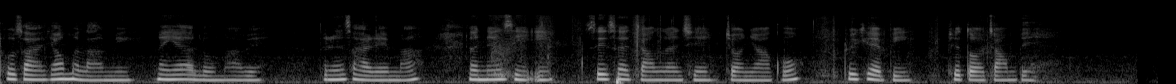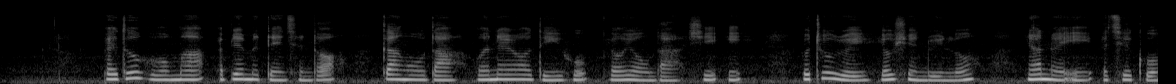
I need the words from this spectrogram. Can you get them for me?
ထိုစာရောက်မလာမီနှစ်ရက်အလိုမှာပဲသတင်းစာထဲမှာမနှင်းစီ၏စိတ်ဆက်ကြောင်းလန့်ခြင်းကြော်ညာကို တွေးခဲ့ပြီး ဖြစ်သောကြောင့်ပင်ဘယ်သူကိုမှအပြစ်မတင်ချင်တော့ကံကိုသာဝမ်းနေရောသည်ဟု ပြောယုံသာရှိ၏ဝတ္ထုတွေရုပ်ရှင်တွေလိုညနွေ၏အချစ်ကို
